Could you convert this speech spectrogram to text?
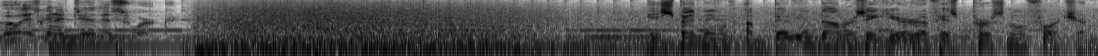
Who is going to do this work? He's spending a billion dollars a year of his personal fortune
